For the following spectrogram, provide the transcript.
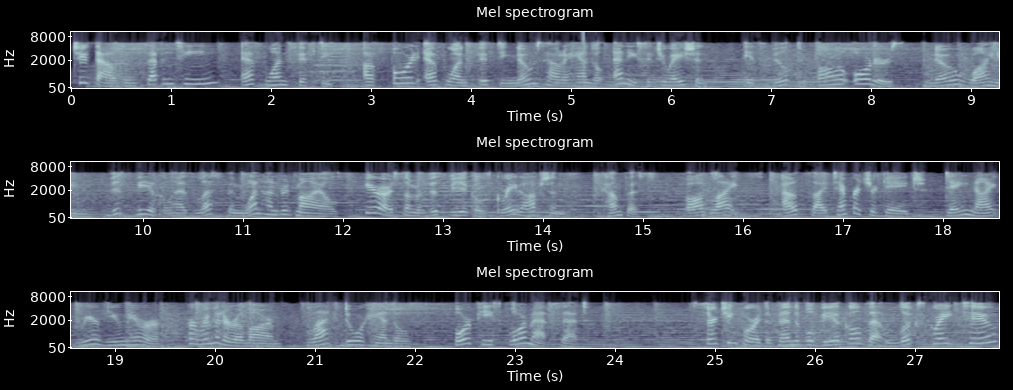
2017 F-150. A Ford F-150 knows how to handle any situation. It's built to follow orders, no whining. This vehicle has less than 100 miles. Here are some of this vehicle's great options. Compass, fog lights, outside temperature gauge, day-night rear view mirror, perimeter alarm, black door handles, four-piece floor mat set. Searching for a dependable vehicle that looks great too?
